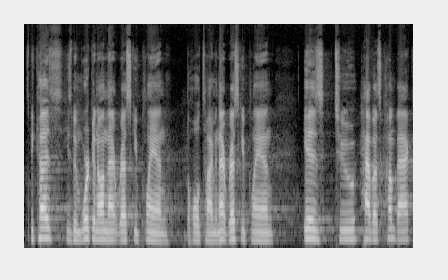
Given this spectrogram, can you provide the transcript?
It's because he's been working on that rescue plan the whole time, and that rescue plan is to have us come back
